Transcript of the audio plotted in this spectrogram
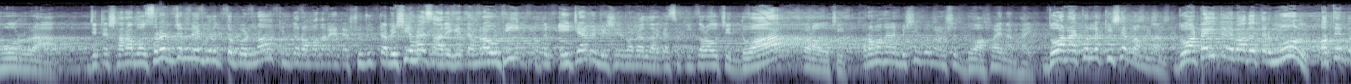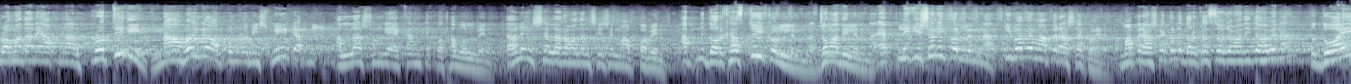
ভোর রাত। যেটা সারা বছরের জন্য গুরুত্বপূর্ণ, কিন্তু রমাদানে এটা সুযোগটা বেশি হয় সারি খেতে আমরা উঠি এই টাইমে বিশেষভাবে আল্লাহর কাছে কি করা উচিত? দোয়া করা উচিত। রমাদানে বেশিরভাগ মানুষের দোয়া হয় না ভাই। দোয়া না করলে কিসের রমাদান? দোয়াটাই তো ইবাদতের মূল। অতএব রমাদানে আপনার প্রতিদিন, না হইলেও পনেরো বিশ মিনিট আপনি আল্লাহর সঙ্গে একান্তে কথা বলবেন। তাহলে ইনশাল্লাহ রমাদান শেষে মাপ পাবেন। আপনি দরখাস্তই করলেন না, জমা দিলেন না অ্যাপ্লিকেশনই করলেন না। কীভাবে মাপের আশা করেন? মাপের আশা করলে দরখাস্ত জমা দিতে হবে না? তো দোয়াই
